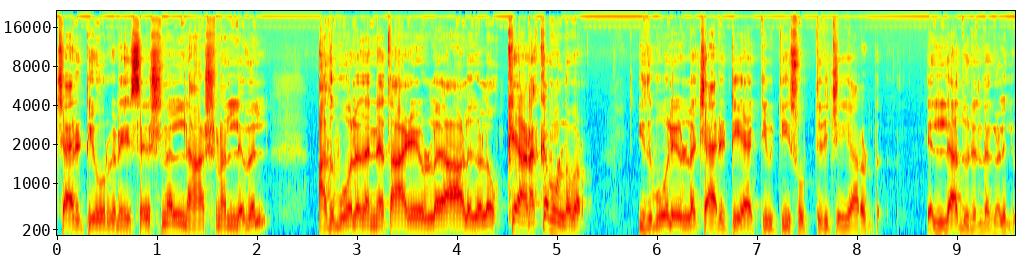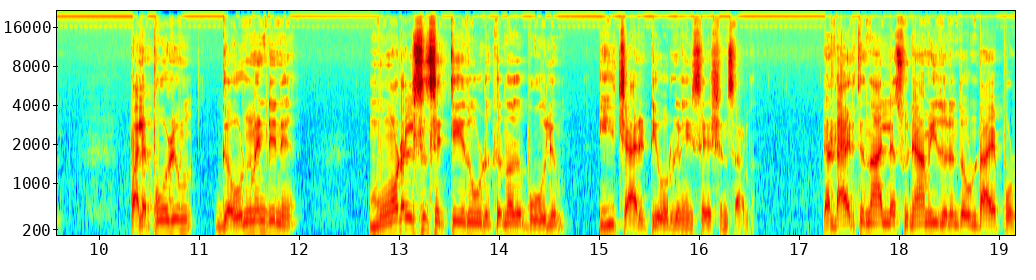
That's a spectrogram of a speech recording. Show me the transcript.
charity organisational national level അതുപോലെ തന്നെ താഴെയുള്ള ആളുകളൊക്കെ അടക്കമുള്ളവർ ഇതുപോലെയുള്ള ചാരിറ്റി ആക്ടിവിറ്റീസ് ഒത്തിരി ചെയ്യാറുണ്ട് എല്ലാ ദുരന്തങ്ങളിലും. പലപ്പോഴും ഗവൺമെന്റിന് മോഡൽസ് സെറ്റ് ചെയ്ത് കൊടുക്കുന്നത് പോലും ഈ ചാരിറ്റി ഓർഗനൈസേഷൻസാണ് രണ്ടായിരത്തി നാലിലെ സുനാമി ദുരന്തം ഉണ്ടായപ്പോൾ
